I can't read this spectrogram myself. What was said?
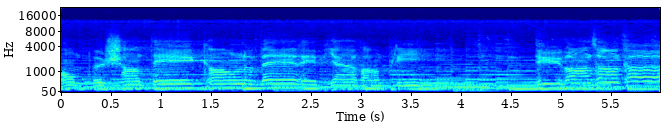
On peut chanter quand le verre est bien rempli. Du vent encore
